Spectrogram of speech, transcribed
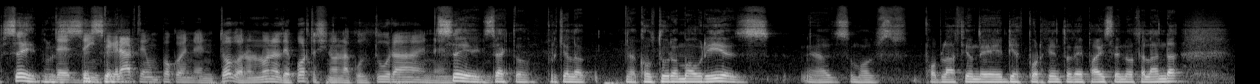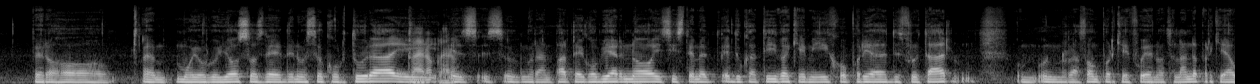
sí, pues, de- de sí, sí. integrarte un poco en, en todo, ¿no? no en el deporte, sino en la cultura. En, en- Sí, en- exacto, porque la, la cultura maorí es, somos población de 10% del país de Nueva Zelanda, pero eh, muy orgullosos de, de nuestra cultura y Claro, claro. Es, es una gran parte del gobierno y sistema educativo que mi hijo podría disfrutar, un- una razón por qué fue a Nueva Zelanda, porque ya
